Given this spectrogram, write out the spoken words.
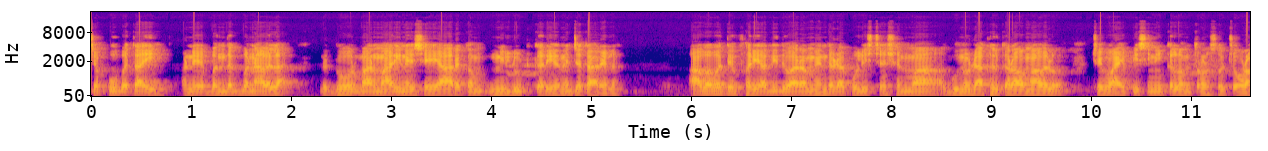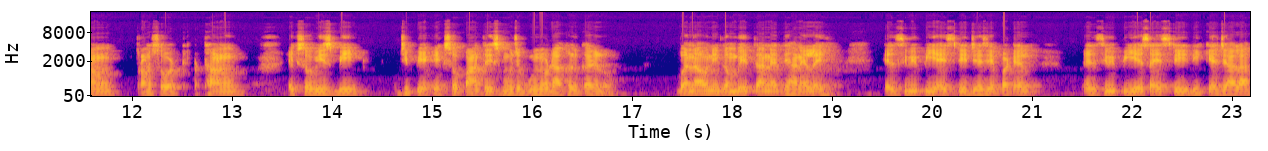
ચપ્પુ બતાવી અને બંધક બનાવેલા ઢોરમાર મારીને છે આ રકમની લૂંટ કરી અને જતા રહેલા. આ બાબતે ફરિયાદી દ્વારા મેંદડા પોલીસ સ્ટેશનમાં ગુનો દાખલ કરવામાં આવેલો, જેમાં આઈપીસીની કલમ ત્રણસો ચોરાણું, ત્રણસો અઠ્ઠાણું, એકસો વીસ બી જીપીએક એકસો પાંત્રીસ મુજબ ગુનો દાખલ કરેલો. બનાવની ગંભીરતાને ધ્યાને લઈ LCB PI Shri J Patel, LCB PSI Shri DK Zala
